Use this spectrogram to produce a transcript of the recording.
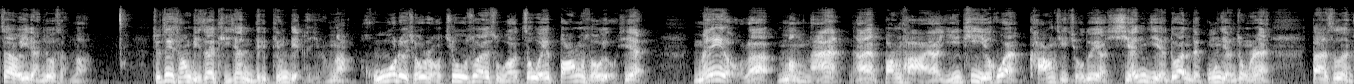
再有一点就是什么，就这场比赛体现的挺典型啊。胡子球手就算说周围帮手有限，没有了猛男，哎，帮他呀一替一换，扛起球队啊现阶段的攻坚重任。但是呢，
